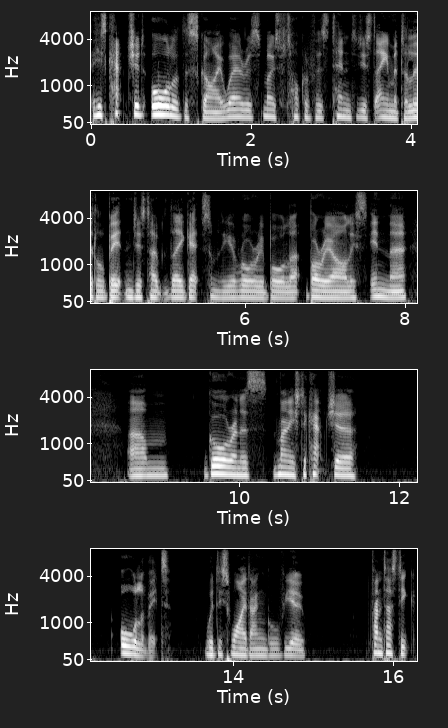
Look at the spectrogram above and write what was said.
he's captured all of the sky, whereas most photographers tend to just aim at a little bit and just hope that they get some of the aurora borealis in there. Um, Goran has managed to capture all of it with this wide angle view. Fantastic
